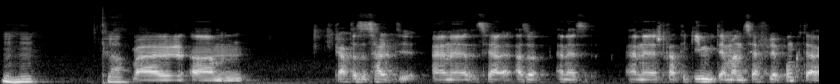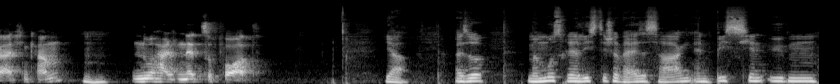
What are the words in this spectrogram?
Mhm. Klar. Weil ähm, ich glaube, das ist halt eine sehr, also eine, eine Strategie, mit der man sehr viele Punkte erreichen kann, mhm. nur halt nicht sofort. Ja, also man muss realistischerweise sagen, ein bisschen üben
